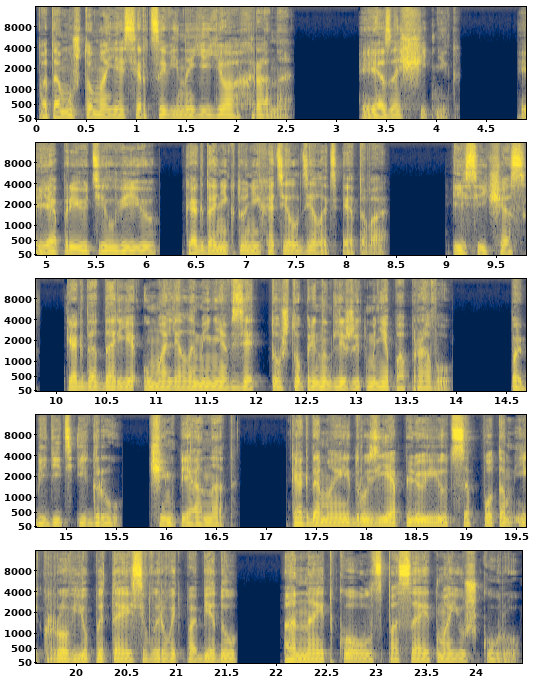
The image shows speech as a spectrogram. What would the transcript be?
потому что моя сердцевина ее охрана. Я защитник. Я приютил Вию, когда никто не хотел делать этого. И сейчас, когда Дарья умоляла меня взять то, что принадлежит мне по праву, победить игру, чемпионат, когда мои друзья плюются потом и кровью, пытаясь вырвать победу, а Найт Коул спасает мою шкуру.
